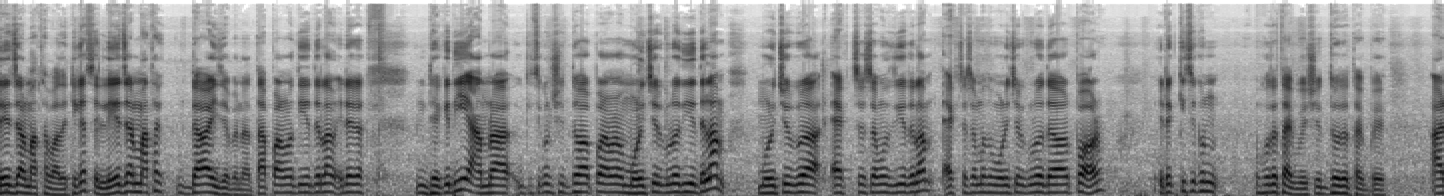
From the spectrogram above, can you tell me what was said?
লেজ আর মাথা বাদে, ঠিক আছে? লেজ আর মাথা দেওয়াই যাবে না। তারপর আমরা দিয়ে দিলাম এটা ঢেকে দিয়ে আমরা কিছুক্ষণ সিদ্ধ হওয়ার পর আমরা মরিচের গুঁড়ো দিয়ে দিলাম। মরিচের গুঁড়ো এক চা চামচ দিয়ে দিলাম। এক চা চামচ মরিচের গুঁড়ো দেওয়ার পর এটা কিছুক্ষণ হতে থাকবে, সিদ্ধ হতে থাকবে। আর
